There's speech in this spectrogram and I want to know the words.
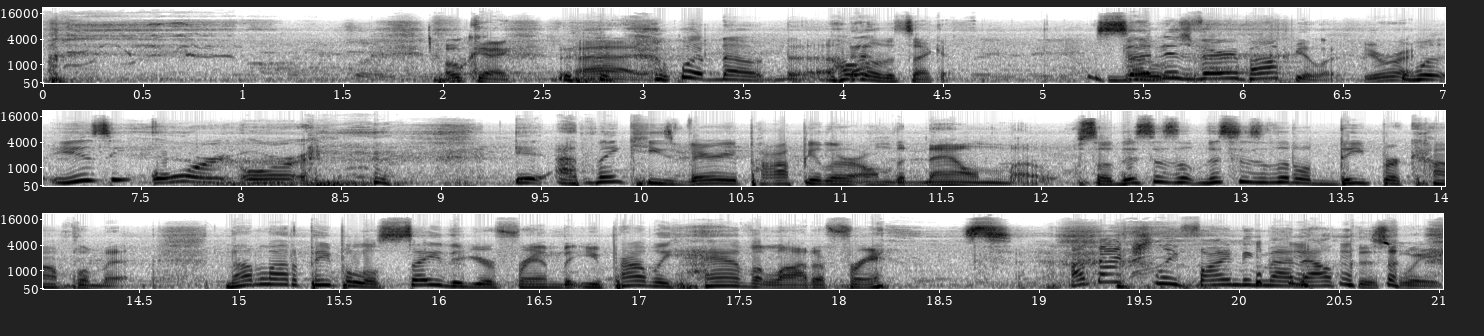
okay, uh, What? No, no, hold on a second. So, that is very popular. You're right. Well, is he? or or It, I think he's very popular on the down low. So this is a, this is a little deeper compliment. Not a lot of people will say they're your friend, but you probably have a lot of friends. I'm actually finding that out this week.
